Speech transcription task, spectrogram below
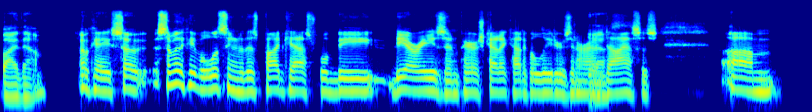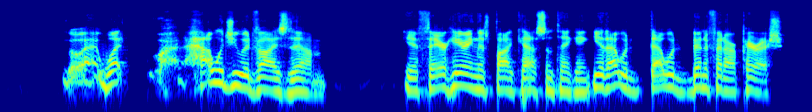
by them. Okay, so some of the people listening to this podcast will be DREs and parish catechetical leaders in our yes. own diocese. Um, what, how would you advise them if they're hearing this podcast and thinking, yeah, that would that would benefit our parish,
